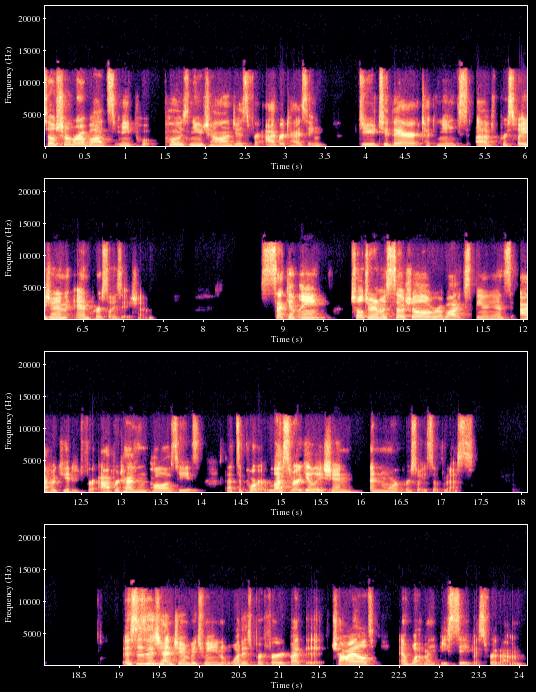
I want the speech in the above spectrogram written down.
Social robots may po- pose new challenges for advertising due to their techniques of persuasion and personalization. Secondly, children with social robot experience advocated for advertising policies that support less regulation and more persuasiveness. This is a tension between what is preferred by the child and what might be safest for them.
